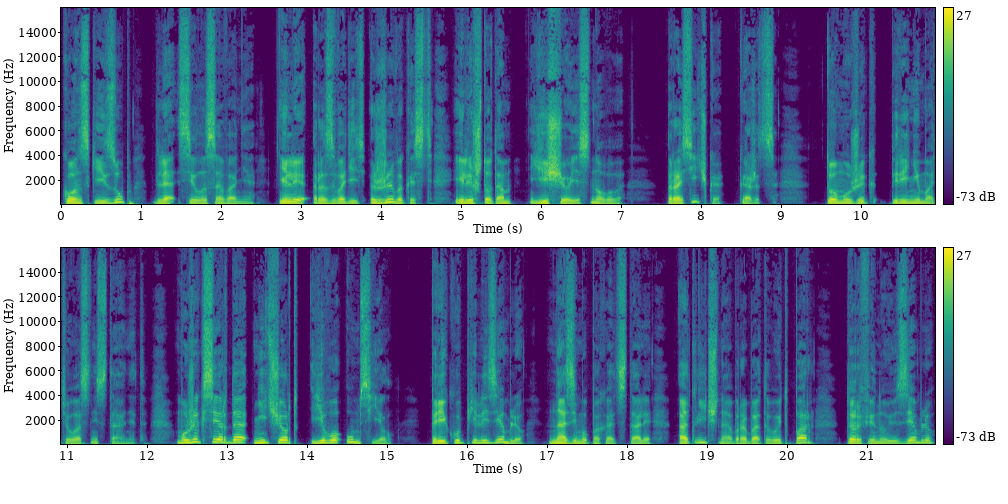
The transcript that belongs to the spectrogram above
конский зуб для силосования, или разводить живокость, или что там еще есть нового, росичка, кажется, то мужик перенимать у вас не станет. Мужик серда не черт его ум съел. Прикупили землю, на зиму пахать стали, отлично обрабатывают пар, торфяную землю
